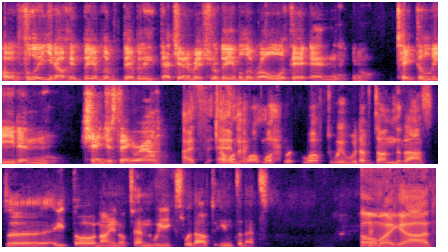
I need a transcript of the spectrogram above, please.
hopefully, you know, he'll be able to they'll be, that generation will be able to roll with it and you know take the lead and change his thing around. I th- I wonder what, what what we would have done the last uh, eight or nine or ten weeks without the internet. oh my god!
